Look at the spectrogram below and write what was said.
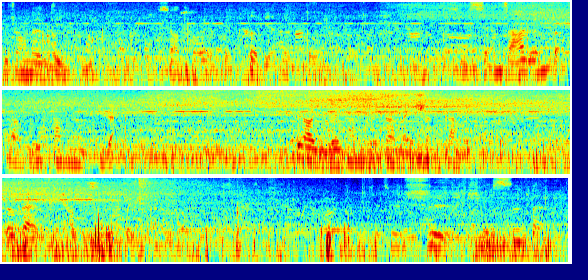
其中的地方，小偷也会特别的多，闲杂人等要离他们远一点，不要以为他们在没事干，都在抽机会。这就是里斯本的。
